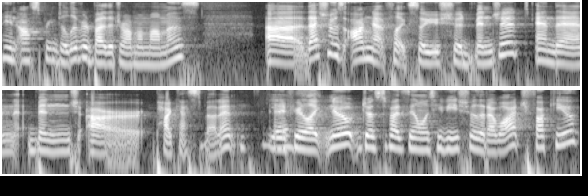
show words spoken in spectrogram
And Offspring delivered by the Drama Mamas. Uh, that is on Netflix, so you should binge it and then binge our podcast about it. And if you're like, nope, Justified's the only TV show that I watch, fuck you.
